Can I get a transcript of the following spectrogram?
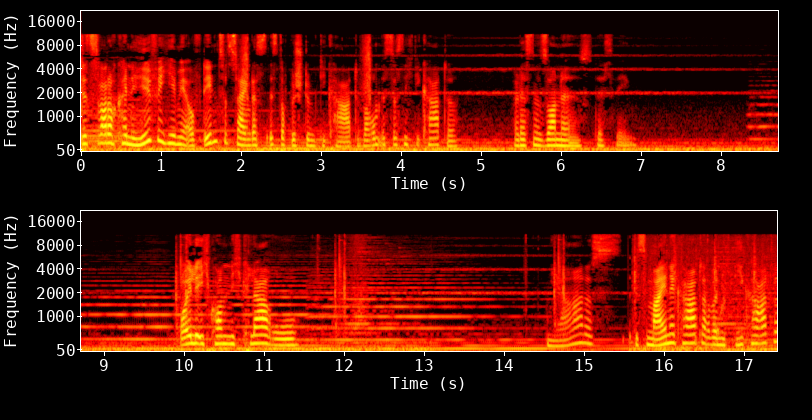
das war doch keine Hilfe, hier mir auf den zu zeigen. Das ist doch bestimmt die Karte. Warum ist das nicht die Karte? Weil das eine Sonne ist, deswegen. Eule, ich komme nicht klaro. Ja, das ist meine Karte, aber nicht die Karte.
